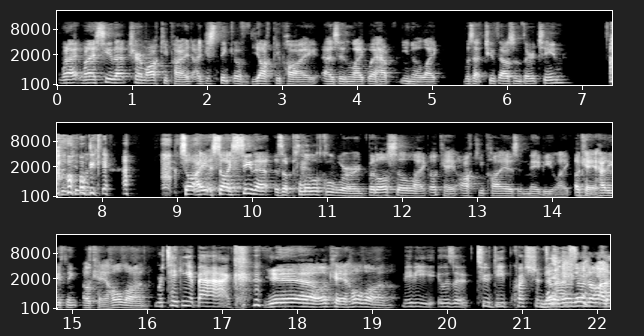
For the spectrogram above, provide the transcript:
when I when I see that term occupied, I just think of the occupy as in like what happened. You know, like was that 2013? Oh, yeah so I so I see that as a political word, but also like okay, occupy as in maybe like okay, how do you think? Okay, hold on, we're taking it back. yeah, okay, hold on. Maybe it was a too deep question. No, no, no, no, I,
